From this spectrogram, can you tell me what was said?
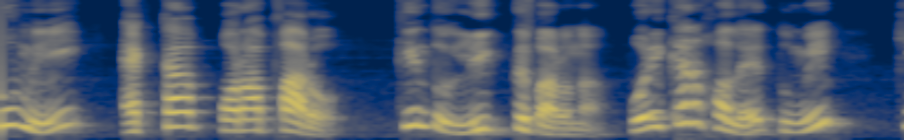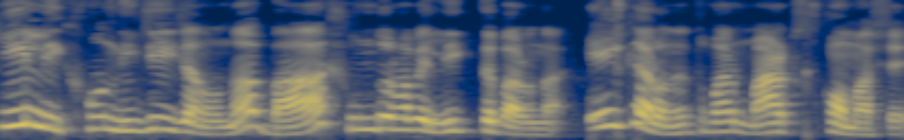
তুমি একটা পড়া পারো, কিন্তু লিখতে পারো না। পরীক্ষার হলে তুমি কি লিখো নিজেই জানো না বা সুন্দরভাবে লিখতে পারো না। এই কারণে তোমার মার্কস কম আসে।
